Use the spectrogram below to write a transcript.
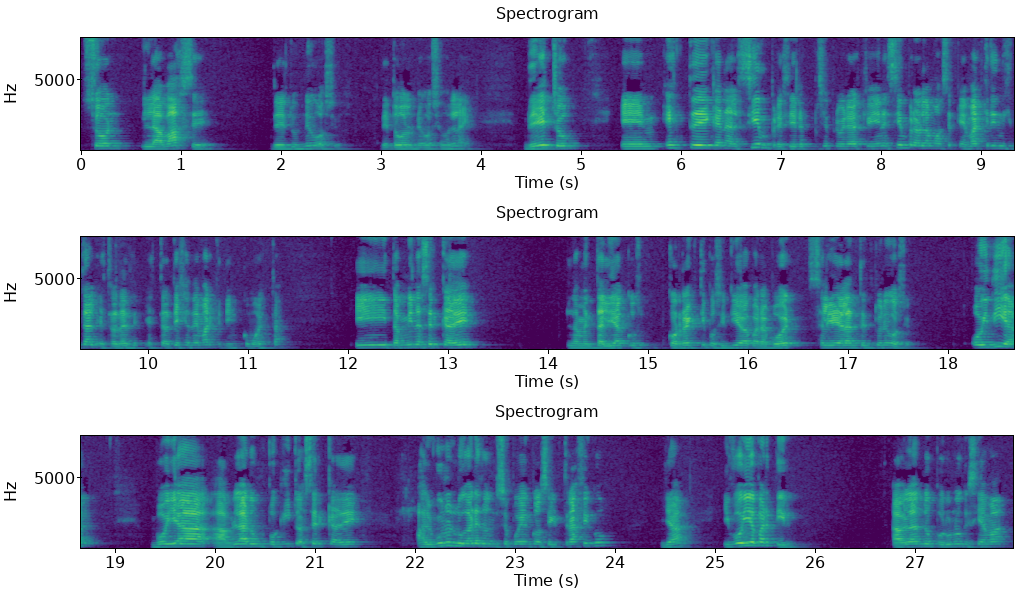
son la base de tus negocios, de todos los negocios online. De hecho, en este canal siempre, si es la primera vez que viene, siempre hablamos acerca de marketing digital, estrategias de marketing como esta, y también acerca de la mentalidad correcta y positiva para poder salir adelante en tu negocio. Hoy día voy a hablar un poquito acerca de algunos lugares donde se pueden conseguir tráfico, ¿ya? Y voy a partir hablando por uno que se llama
